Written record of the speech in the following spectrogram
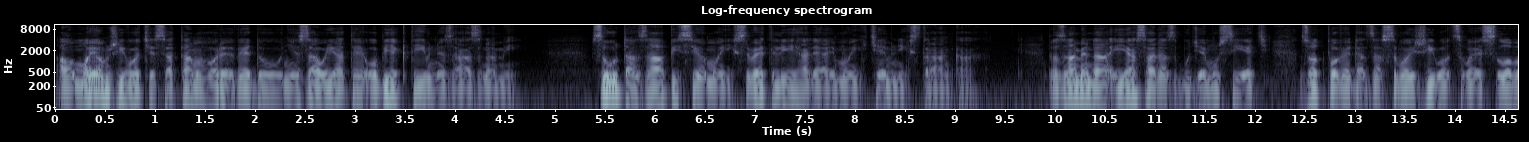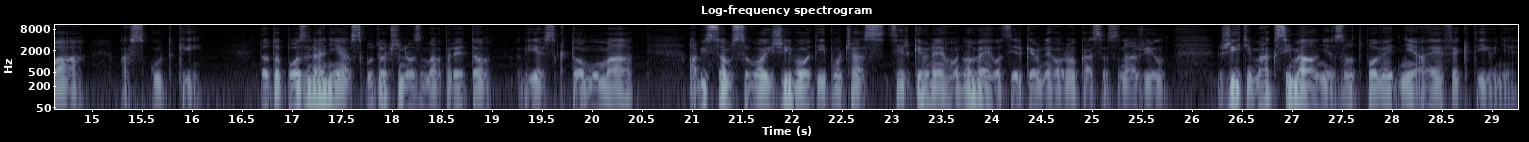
a o mojom živote sa tam hore vedú nezaujaté objektívne záznamy. Sú tam zápisy o mojich svetlých, ale aj mojich temných stránkach. To znamená, i ja sa raz budem musieť zodpovedať za svoj život, svoje slová a skutky. Toto poznanie a skutočnosť má preto viesť k tomu má, aby som svoj život i počas cirkevného nového cirkevného roka sa snažil žiť maximálne zodpovedne a efektívne.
